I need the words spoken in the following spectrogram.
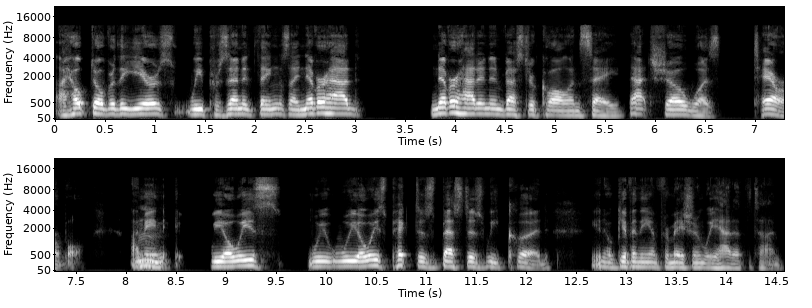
I hoped over the years we presented things. I never had, never had an investor call and say that show was terrible. I hmm. mean, we always we we always picked as best as we could. You know, given the information we had at the time.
